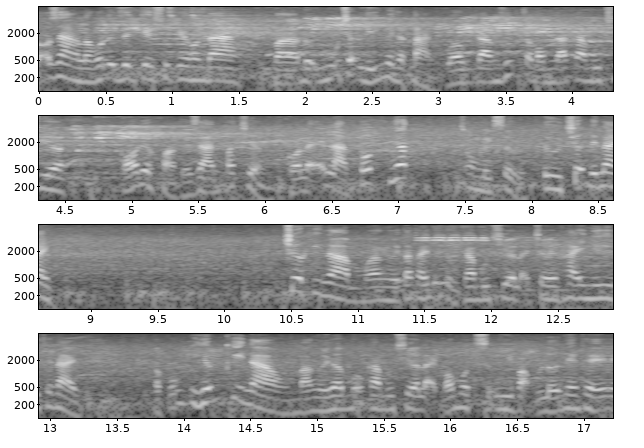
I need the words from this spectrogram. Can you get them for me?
rõ ràng là huấn luyện viên Keisuke Honda và đội ngũ trợ lý người Nhật Bản của ông đang giúp cho bóng đá Campuchia có được khoảng thời gian phát triển có lẽ là tốt nhất trong lịch sử từ trước đến nay. Chưa khi nào mà người ta thấy đội tuyển Campuchia lại chơi hay như thế này, và cũng hiếm khi nào mà người hâm mộ Campuchia lại có một sự hy vọng lớn như thế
